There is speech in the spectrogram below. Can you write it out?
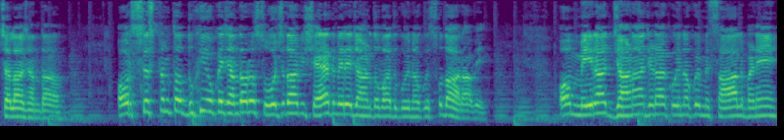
ਚਲਾ ਜਾਂਦਾ। ਔਰ ਸਿਸਟਮ ਤੋਂ ਦੁਖੀ ਹੋ ਕੇ ਜਾਂਦਾ ਔਰ ਉਹ ਸੋਚਦਾ ਵੀ ਸ਼ਾਇਦ ਮੇਰੇ ਜਾਣ ਤੋਂ ਬਾਅਦ ਕੋਈ ਨਾ ਕੋਈ ਸੁਧਾਰ ਆਵੇ। ਔਰ ਮੇਰਾ ਜਾਣਾ ਜਿਹੜਾ ਕੋਈ ਨਾ ਕੋਈ ਮਿਸਾਲ ਬਣੇ,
